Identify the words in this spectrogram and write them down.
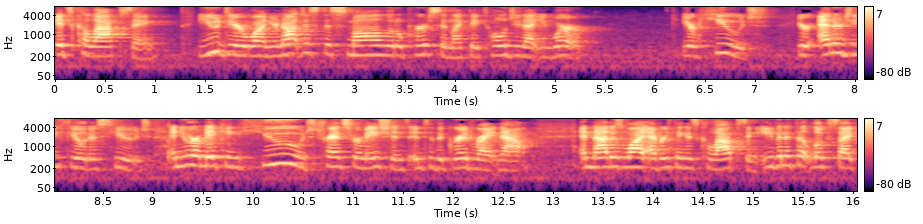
it's collapsing. You, dear one, you're not just a small little person like they told you that you were. You're huge. Your energy field is huge. And you are making huge transformations into the grid right now. And that is why everything is collapsing. Even if it looks like,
